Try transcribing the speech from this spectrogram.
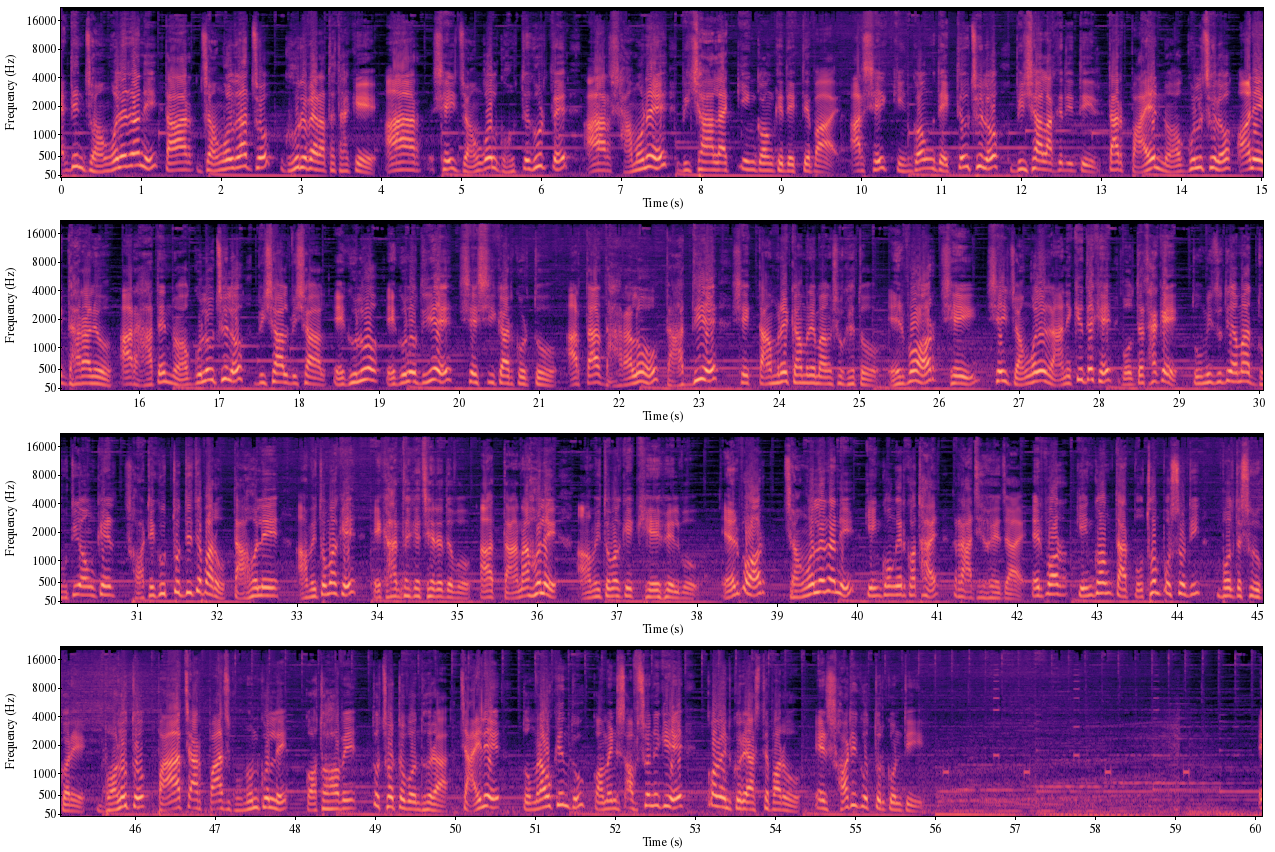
একদিন জঙ্গলের রানী তার জঙ্গল রাজ্য ঘুরে বেড়াতে থাকে। আর সেই জঙ্গল ঘুরতে ঘুরতে আর সামনে বিশাল এক কিংকংকে দেখতে পায়। আর সেই কিংকং দেখতেও ছিল বিশাল আকৃতির। তার পায়ের নখগুলো ছিল অনেক ধারালো আর হাতের নখগুলোও ছিল বিশাল বিশাল। এগুলো এগুলো দিয়ে সে শিকার করত আর তার ধারালো দাঁত দিয়ে সে কামড়ে কামড়ে মাংস খেত। এরপর সেই সেই জঙ্গলের রানীকে দেখে বলতে থাকে, তুমি যদি আমার দুটি অঙ্কের সঠিক উত্তর দিতে পারো, তাহলে আমি তোমাকে এখান থেকে ছেড়ে দেব। আর তা না হলে আমি তোমাকে খেয়ে ফেলব। এরপর জঙ্গলের রানী কিংকং এর কথায় রাজি হয়ে যায়। এরপর কিংকং তার প্রথম প্রশ্নটি বলতে শুরু করে। বলো তো, পাঁচ আর পাঁচ গুণন করলে কত হবে? তো ছোট্ট বন্ধুরা, চাইলে তোমরাও কিন্তু কমেন্টস অপশনে গিয়ে কমেন্ট করে আসতে পারো। এর সঠিক উত্তর কোনটি?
